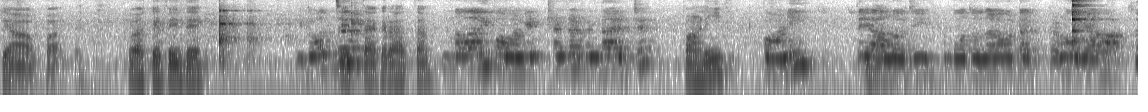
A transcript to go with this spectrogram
ਕੀ ਬਾਤ ਹੈ। ਵਾਕਈ ਤੇ ਤੇ ਦੁੱਧ ਚੇਤਾ ਕਰਾਤਾ। ਨਾਲ ਹੀ ਪਾਵਾਂਗੇ ਠੰਡਾ ਠੰਡਾ ਪਾਣੀ? ਪਾਣੀ ਤੇ ਆ ਜੀ ਬੋਤਲ ਦਾ ਉਹ ਢੱਕਣ ਹੋ ਗਿਆ ਵੱਖ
